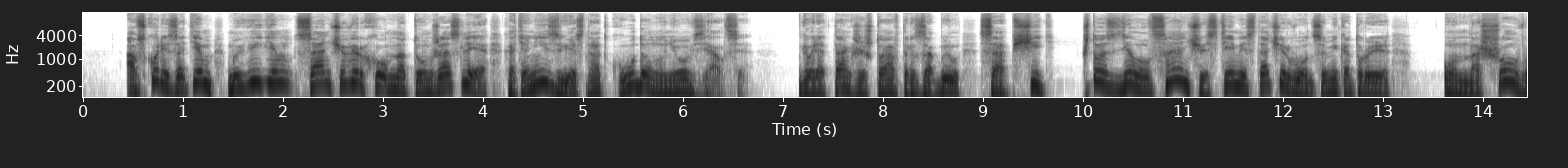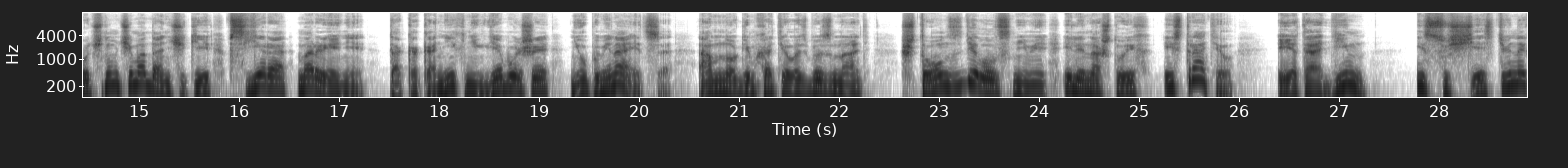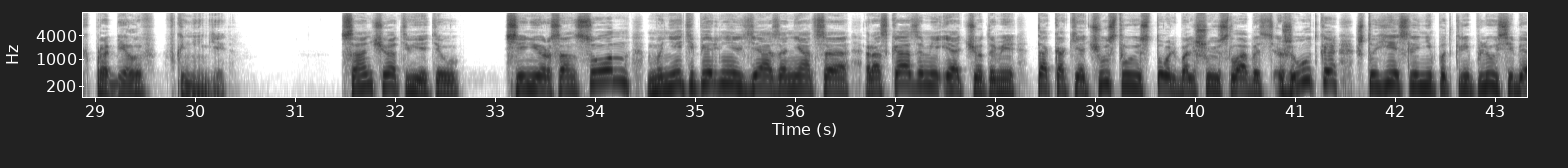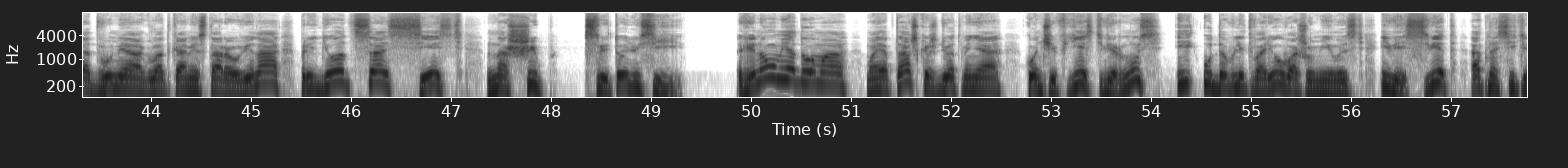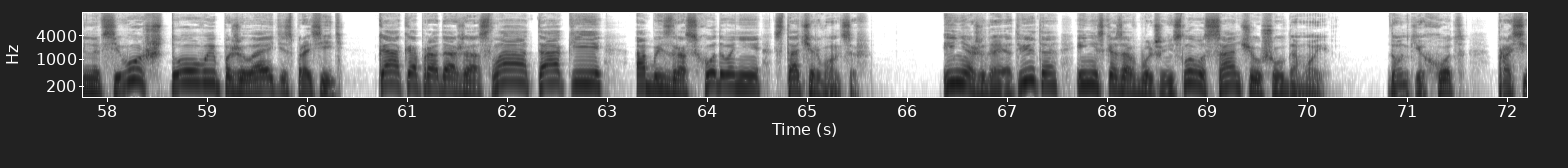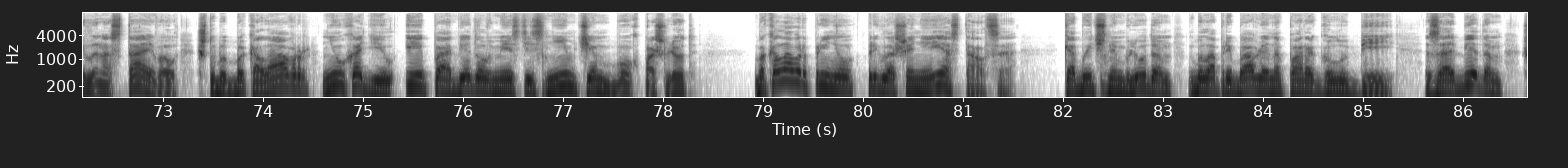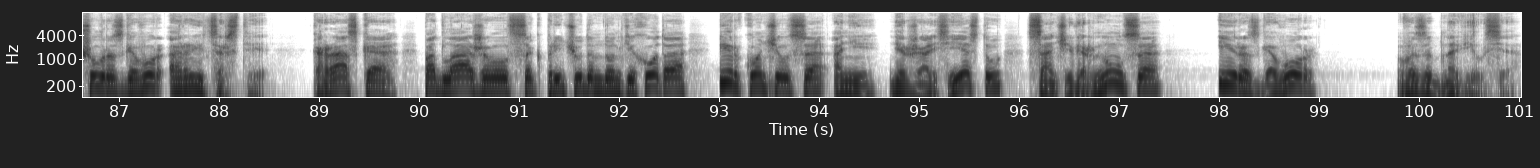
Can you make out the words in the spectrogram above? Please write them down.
А вскоре затем мы видим Санчо верхом на том же осле, хотя неизвестно, откуда он у него взялся. Говорят также, что автор забыл сообщить, что сделал Санчо с теми ста червонцами, которые он нашел в ручном чемоданчике в Сьерра-Морене, так как о них нигде больше не упоминается, а многим хотелось бы знать, что он сделал с ними или на что их истратил, и это один из существенных пробелов в книге. Санчо ответил, «Сеньор Сансон, мне теперь нельзя заняться рассказами и отчетами, так как я чувствую столь большую слабость желудка, что если не подкреплю себя двумя глотками старого вина, придется сесть на шип Святой Люсии». Вино у меня дома, моя пташка ждет меня. Кончив есть, вернусь и удовлетворю вашу милость и весь свет относительно всего, что вы пожелаете спросить. как о продаже осла, так и об израсходовании ста червонцев. И, не ожидая ответа, и не сказав больше ни слова, Санчо ушел домой. Дон Кихот просил и настаивал, чтобы бакалавр не уходил и пообедал вместе с ним, чем Бог пошлет. Бакалавр принял приглашение и остался. К обычным блюдам была прибавлена пара голубей. За обедом шел разговор о рыцарстве. Караска подлаживался к причудам Дон Кихота — Пир кончился, они держали сиесту, Санчо вернулся, и разговор возобновился.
